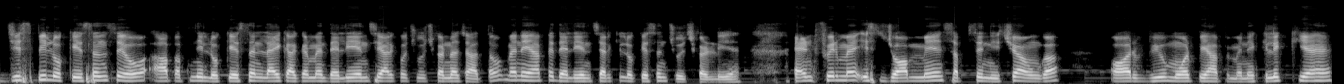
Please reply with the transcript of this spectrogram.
जिस भी लोकेशन से हो, आप अपनी लोकेशन लाइक अगर मैं दिल्ली एनसीआर को चूज़ करना चाहता हूँ, मैंने यहाँ पे दिल्ली एनसीआर की लोकेशन चूज़ कर ली है। एंड फिर मैं इस जॉब में सबसे नीचे आऊँगा और व्यू मोड पे यहाँ पे मैंने क्लिक किया है।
